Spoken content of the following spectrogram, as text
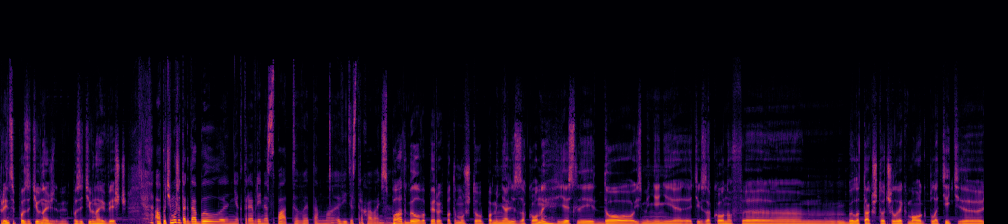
принципе, позитивная, позитивная вещь. А почему же тогда был некоторое время спад в этом виде страхования? Спад был, во-первых, потому что поменялись законы. Если до изменения этих законов э, было так, что человек мог платить э,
